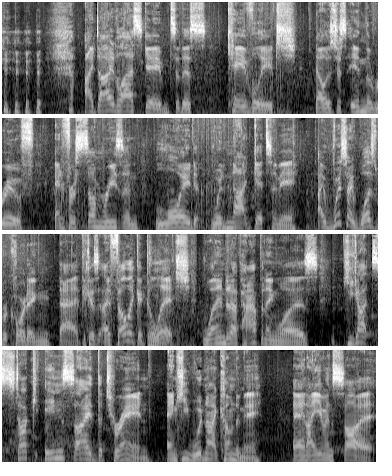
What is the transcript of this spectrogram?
I died last game to this cave leech that was just in the roof and for some reason, Lloyd would not get to me. I wish I was recording that because I felt like a glitch. What ended up happening was he got stuck inside the terrain and he would not come to me. And I even saw it.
